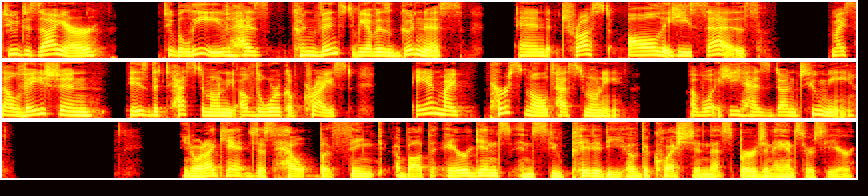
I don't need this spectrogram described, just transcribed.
to desire, to believe, has convinced me of his goodness and trust all that he says. My salvation is the testimony of the work of Christ and my personal testimony of what he has done to me. You know what? I can't just help but think about the arrogance and stupidity of the question that Spurgeon answers here.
